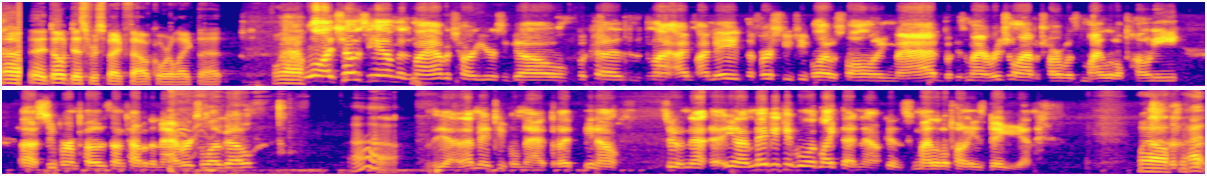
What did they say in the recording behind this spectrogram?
Uh, don't disrespect Falkor like that. Well, Well, I chose him as my avatar years ago because my I, I made the first few people I was following mad because my original avatar was My Little Pony uh, superimposed on top of the Mavericks logo. Oh. Yeah, that made people mad. But you know, so, uh, you know, maybe people would like that now because My Little Pony is big again. Well, I,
